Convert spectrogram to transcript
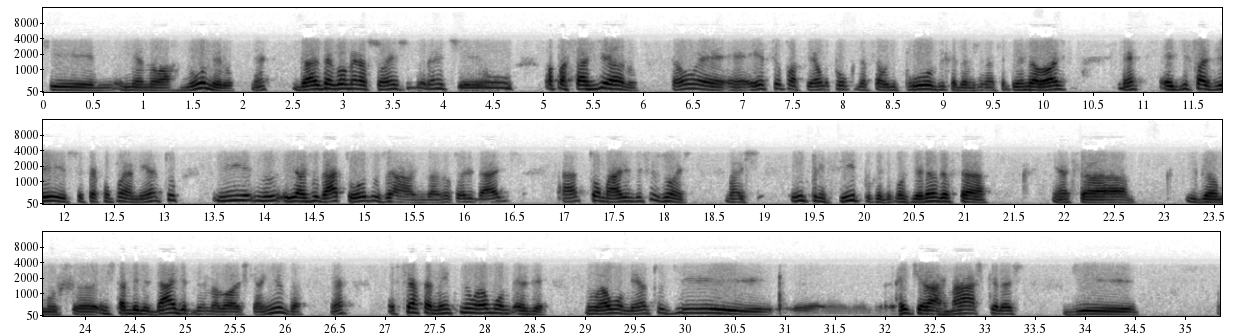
que em menor número, né, das aglomerações durante o, a passagem de ano. Então, é, é, esse é o papel um pouco da saúde pública, da vigilância epidemiológica, né, é de fazer isso, esse acompanhamento e, no, e ajudar todos, a, ajudar as autoridades a tomarem decisões. Mas, em princípio, considerando essa essa, digamos, uh, instabilidade epidemiológica ainda, né, é, certamente não é o momento, dizer, não é o momento de uh, retirar máscaras, de,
